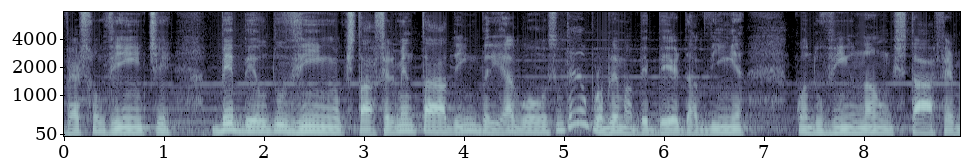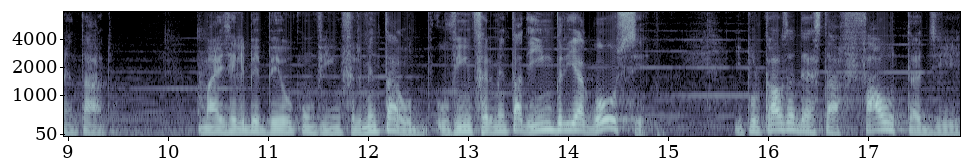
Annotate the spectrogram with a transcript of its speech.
verso 20, bebeu do vinho que estava fermentado embriagou-se. Não tem nenhum problema beber da vinha quando o vinho não está fermentado mas ele bebeu com vinho fermentado, o vinho fermentado e embriagou-se. E por causa desta falta de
